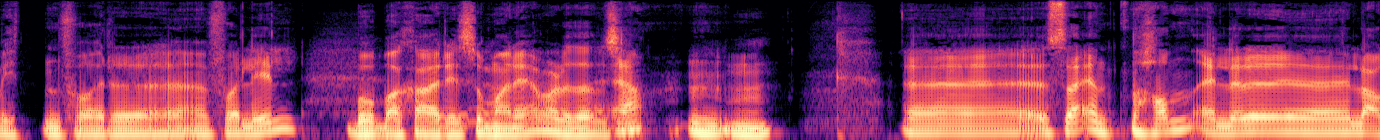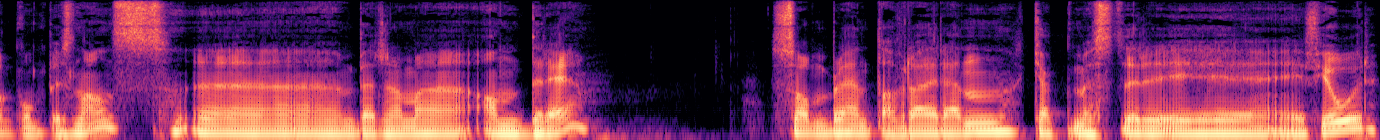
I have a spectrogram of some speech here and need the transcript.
midten for, for Lill. Bobakari Somaré, var det det du sa? Ja. Mm. Mm. Eh, så det er enten han eller eh, lagkompisen hans, eh, Benjamin André, som ble henta fra Rennes, cupmester i, i fjor.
